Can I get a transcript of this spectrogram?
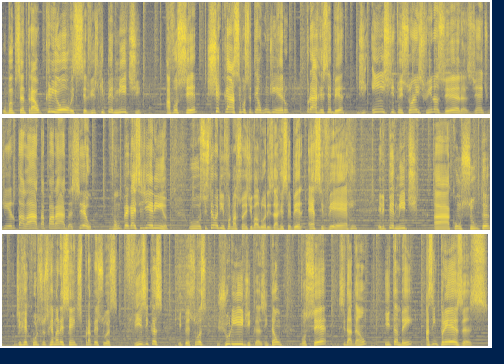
O Banco Central criou esse serviço que permite a você checar se você tem algum dinheiro para receber de instituições financeiras. Gente, o dinheiro tá lá, tá parado, é seu. Vamos pegar esse dinheirinho. O Sistema de Informações de Valores a Receber, SVR, ele permite a consulta de recursos remanescentes para pessoas físicas e pessoas jurídicas. Então, você, cidadão, e também as empresas.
